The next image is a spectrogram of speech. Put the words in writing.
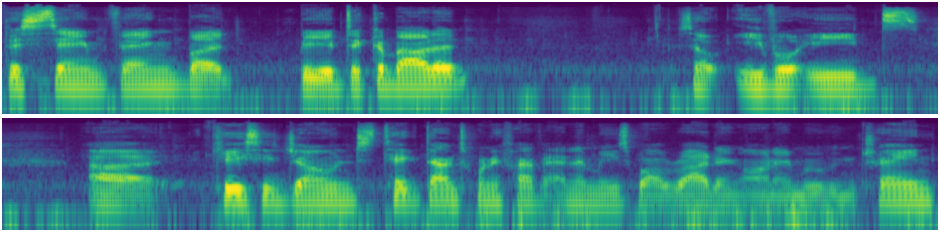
the same thing but be a dick about it. So Evil Eats, uh, Casey Jones, take down 25 enemies while riding on a moving train.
